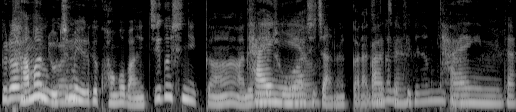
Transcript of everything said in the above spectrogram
다만 쪽은... 요즘에 이렇게 광고 많이 찍으시니까 아내분이 좋아하시지 않을까라는 맞아요. 생각이 들긴 합니다. 다행입니다.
